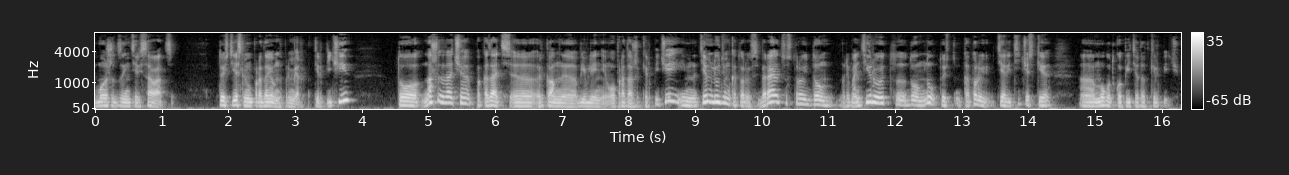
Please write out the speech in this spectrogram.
может заинтересоваться. То есть, если мы продаем, например, кирпичи, то наша задача показать э, рекламное объявление о продаже кирпичей именно тем людям, которые собираются строить дом, ремонтируют э, дом, ну, то есть, которые теоретически могут купить этот кирпич.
